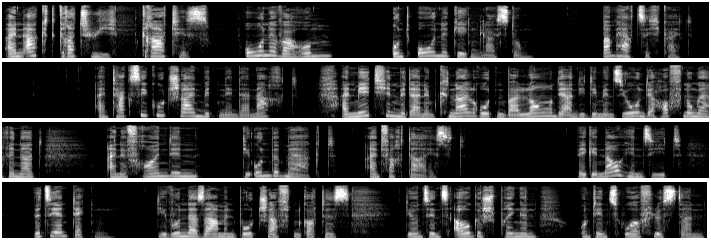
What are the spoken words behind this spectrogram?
Ein Akt gratuit, gratis, ohne Warum und ohne Gegenleistung. Barmherzigkeit. Ein Taxigutschein mitten in der Nacht, ein Mädchen mit einem knallroten Ballon, der an die Dimension der Hoffnung erinnert, eine Freundin, die unbemerkt einfach da ist. Wer genau hinsieht, wird sie entdecken, die wundersamen Botschaften Gottes, die uns ins Auge springen und ins Ohr flüstern,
